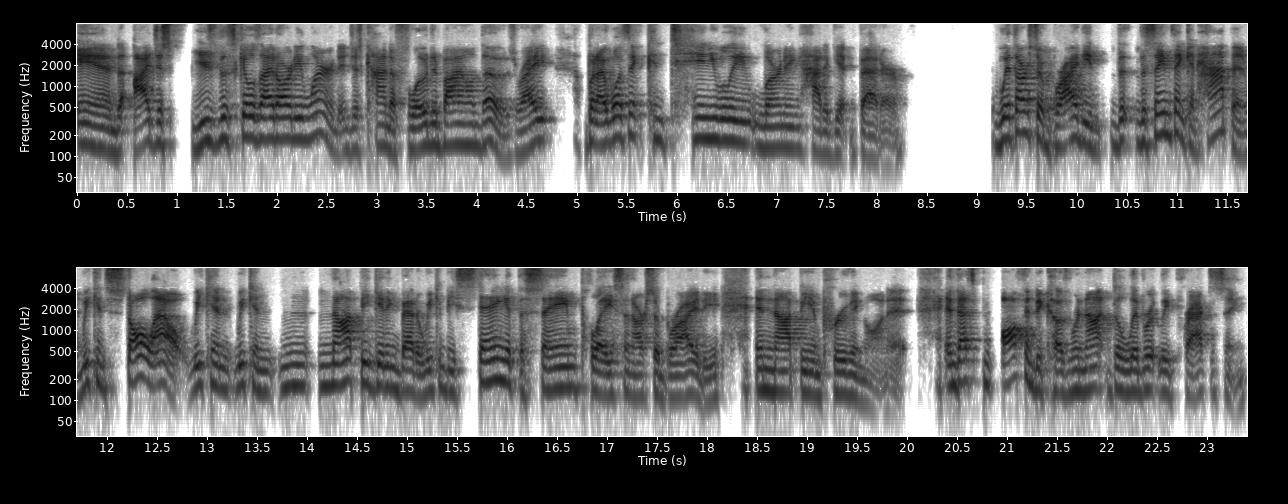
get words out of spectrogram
and I just used the skills I'd already learned and just kind of floated by on those, right? But I wasn't continually learning how to get better with our sobriety the, the same thing can happen. We can stall out. We can we can n- not be getting better. We can be staying at the same place in our sobriety and not be improving on it. And that's often because we're not deliberately practicing.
